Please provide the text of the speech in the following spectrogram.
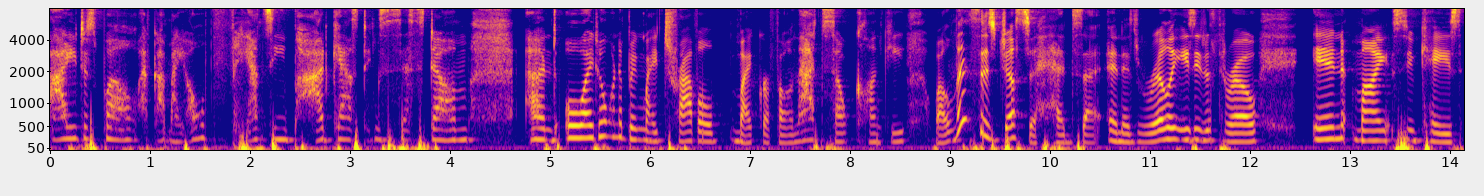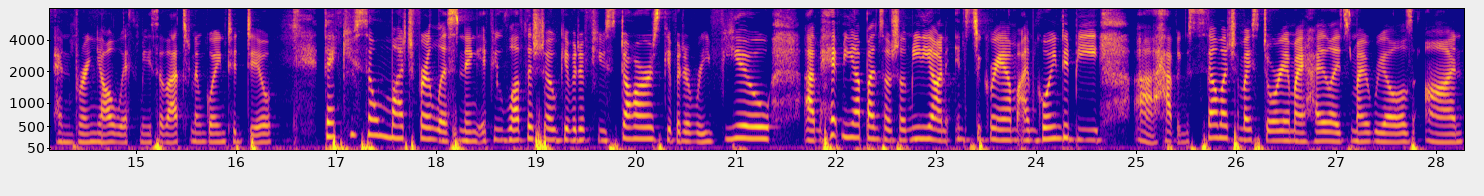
i just well i've got my whole fancy podcasting system. And oh i don't want to bring my travel microphone. That's so clunky. Well this is just a headset and it's really easy to throw in my suitcase and bring y'all with me. So that's what I'm going to do. Thank you so much for listening. If you love the show, give it a few stars, give it a review. Um, hit me up on social media on Instagram. I'm going to be uh, having so much of my story and my highlights and my reels on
